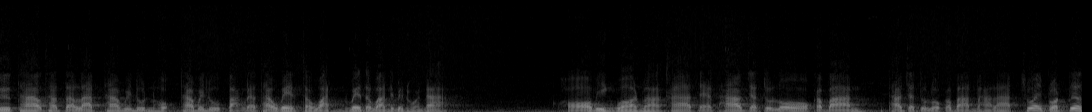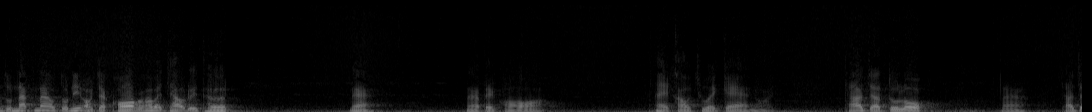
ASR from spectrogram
คือเท้าทัตรัตเท้าวิรุณหกเท้าวิรูปักแล้วเท้าเวสสวรรค์เวสสวรรค์ที่เป็นหัวหน้า ขอวิงวอนมาข้าแต่เท้าจัตุโลกบาลเท้าจัตุโลกบาลมหาราชช่วยปลดเปลื้องสุนัขเน่าตัวนี้ออกจากคอของข้าพเจ้าโดยเถิดเนี่ยไปขอให้เขาช่วยแก้หน่อยท้าวจตุโลกนะท้าวจ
